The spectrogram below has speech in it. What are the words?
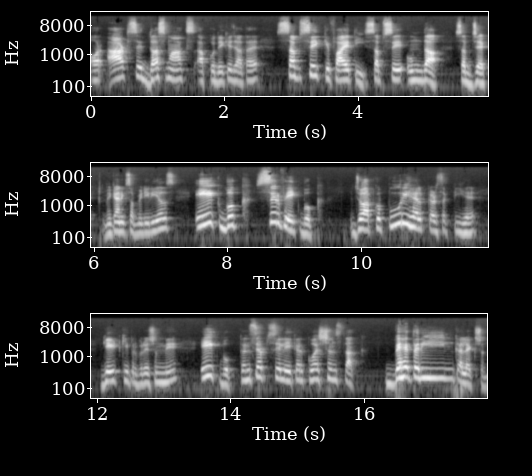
और आठ से दस मार्क्स आपको देखे जाता है। सबसे किफायती, सबसे उम्दा सब्जेक्ट मैकेनिक्स ऑफ़ मटेरियल्स एक बुक सिर्फ़ एक बुक जो आपको पूरी हेल्प कर सकती है गेट की प्रिपरेशन में। एक बुक कंसेप्ट से लेकर क्वेश्चंस तक, बेहतरीन कलेक्शन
